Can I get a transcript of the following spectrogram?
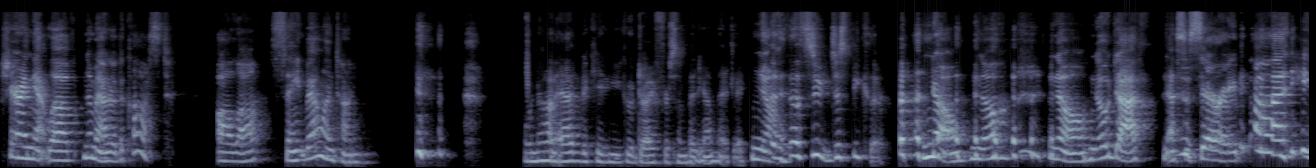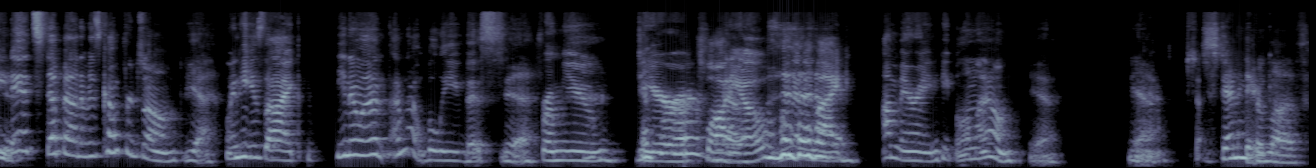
sharing that love no matter the cost. A la Saint Valentine. we're not advocating you go die for somebody on that day. No. Let's just be clear. No, no, no, no death necessary. But he Yeah. did step out of his comfort zone Yeah, when he's like, you know what? I don't believe this yeah. from you, dear Claudio. No. I'm like, I'm marrying people on my own. Yeah, yeah. So, Standing for love.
